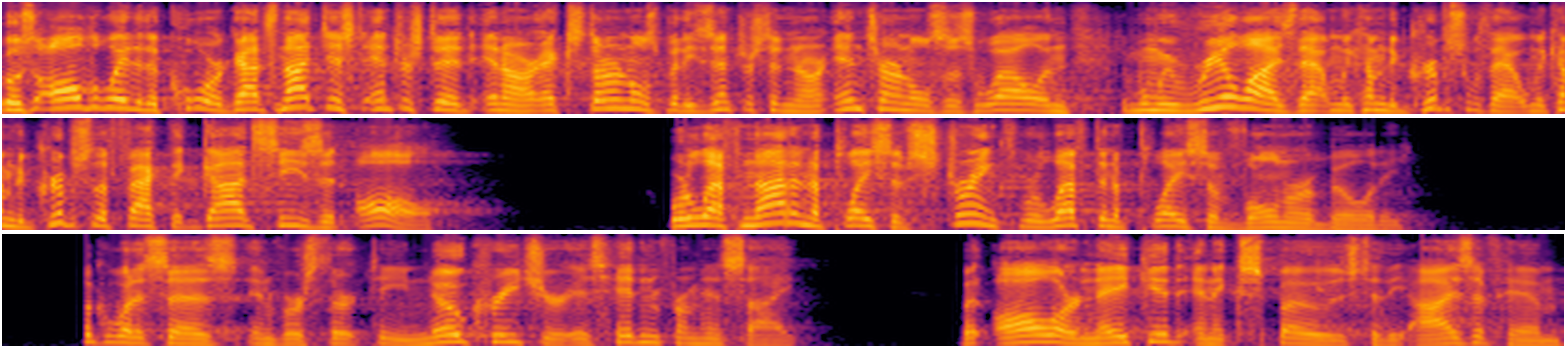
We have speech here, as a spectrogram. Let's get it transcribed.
goes all the way to the core. God's not just interested in our externals, but He's interested in our internals as well. And when we realize that, when we come to grips with that, when we come to grips with the fact that God sees it all, we're left not in a place of strength, we're left in a place of vulnerability. Look at what it says in verse 13 No creature is hidden from His sight, but all are naked and exposed to the eyes of Him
